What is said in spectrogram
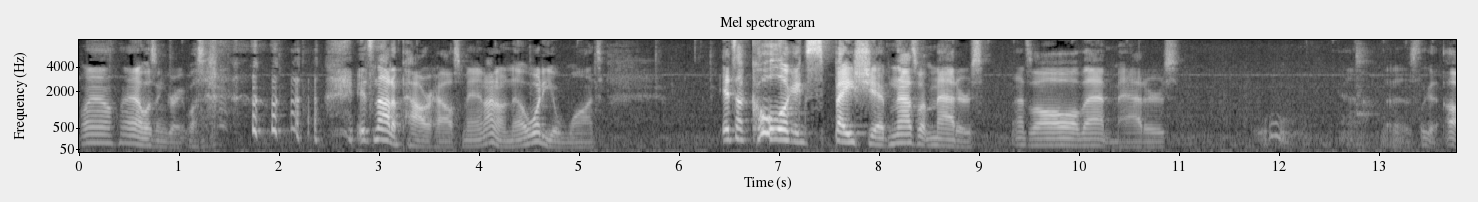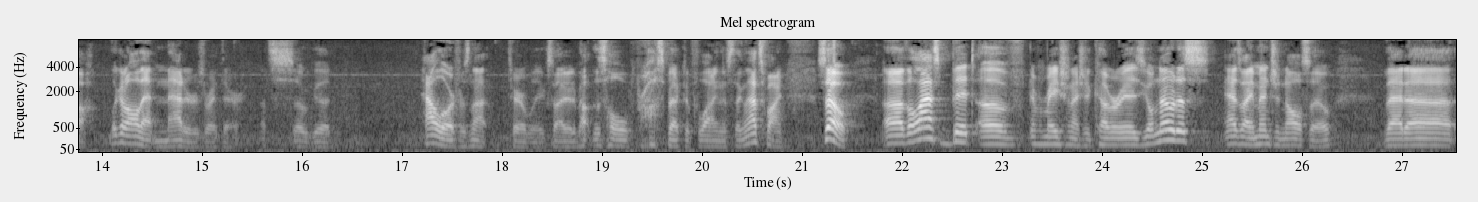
Well, that wasn't great, was it? it's not a powerhouse, man. I don't know. What do you want? It's a cool looking spaceship, and that's what matters. That's all that matters. Ooh, yeah, that is. Look at oh, look at all that matters right there. That's so good. Halorf is not terribly excited about this whole prospect of flying this thing. That's fine. So, uh, the last bit of information I should cover is you'll notice, as I mentioned also, that uh,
